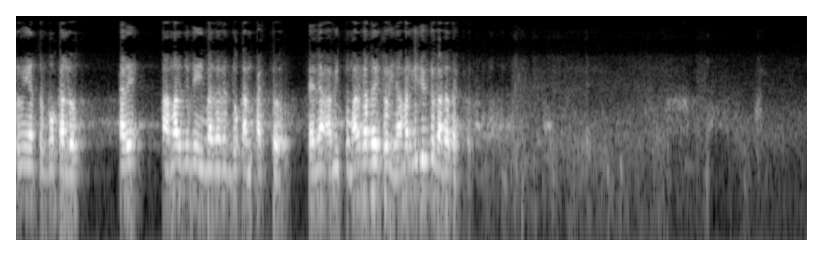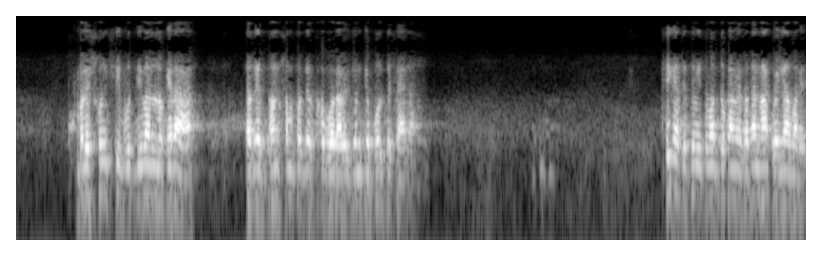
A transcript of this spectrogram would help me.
তুমি এত বোকা লোক। আরে, আমার যদি এই বাজারে দোকান থাকতো, তাহলে আমি তোমার গাধায় চড়ি আমার নিজের তো কাদা থাকতো। বলে, শুনছি বুদ্ধিমান লোকেরা তাদের ধন সম্পদের খবর আরেকজনকে বলতে চায় না। ঠিক আছে, তুমি তোমার দোকানের কথা না কইলে আমারে।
